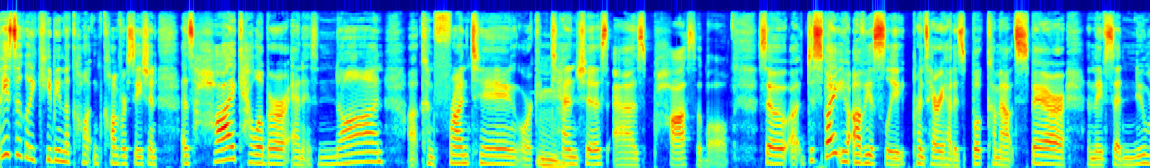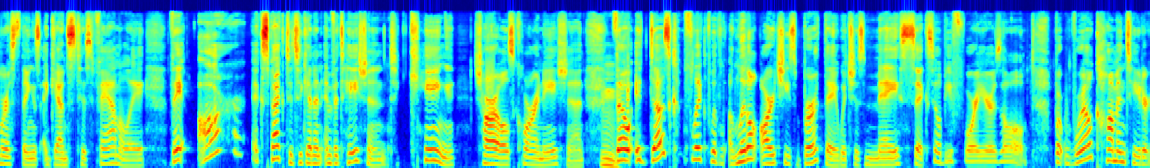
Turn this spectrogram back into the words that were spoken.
basically keeping the conversation as high caliber and as non uh, confronting or hmm. contentious mm. as possible. So, uh, despite obviously Prince Harry had his book come out, Spare, and they've said numerous things against his family, they are expected to get an invitation to King Charles' coronation, mm. though it does conflict with little Archie's birthday, which is May 6th. He'll be four years old. But royal commentator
